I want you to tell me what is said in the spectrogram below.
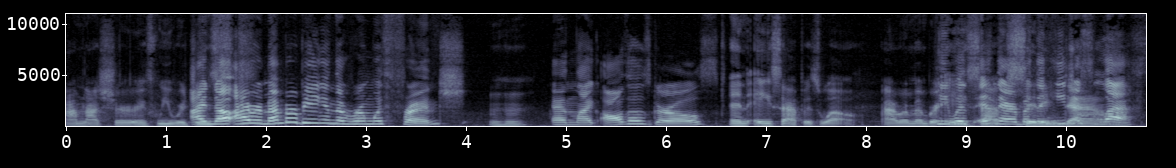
I'm not sure if we were just. I know. I remember being in the room with French Mhm. and like all those girls. and ASAP as well. I remember He A$AP was in there, but then he down. just left.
